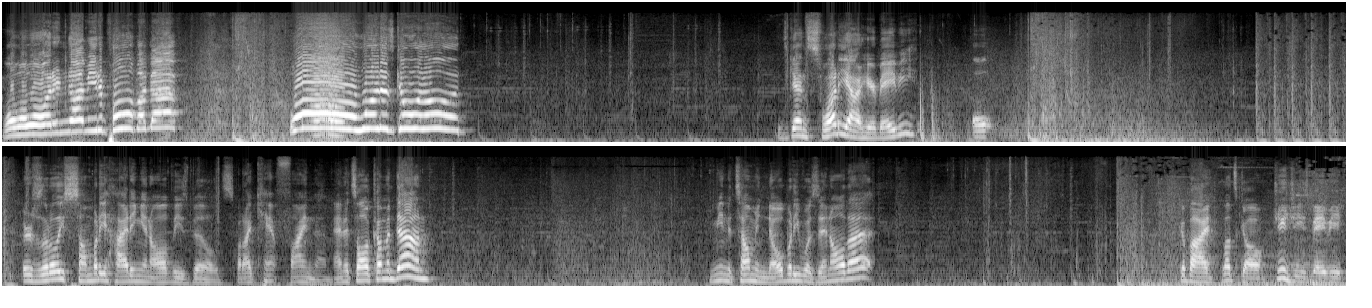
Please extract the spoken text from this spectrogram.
Whoa, whoa, whoa, I did not mean to pull up my map! Whoa, what is going on? It's getting sweaty out here, baby. Oh. There's literally somebody hiding in all of these builds, but I can't find them. And it's all coming down. You mean to tell me nobody was in all that? Goodbye. Let's go. GG's, baby.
